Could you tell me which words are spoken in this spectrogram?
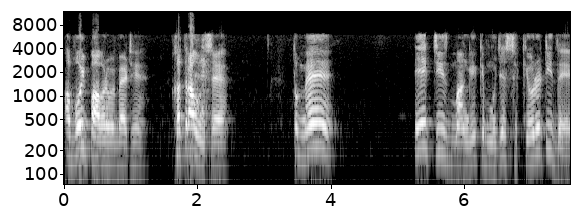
اب وہی پاور میں بیٹھے ہیں۔ خطرہ ان سے ہے۔ تو میں ایک چیز مانگی کہ مجھے سیکیورٹی دیں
